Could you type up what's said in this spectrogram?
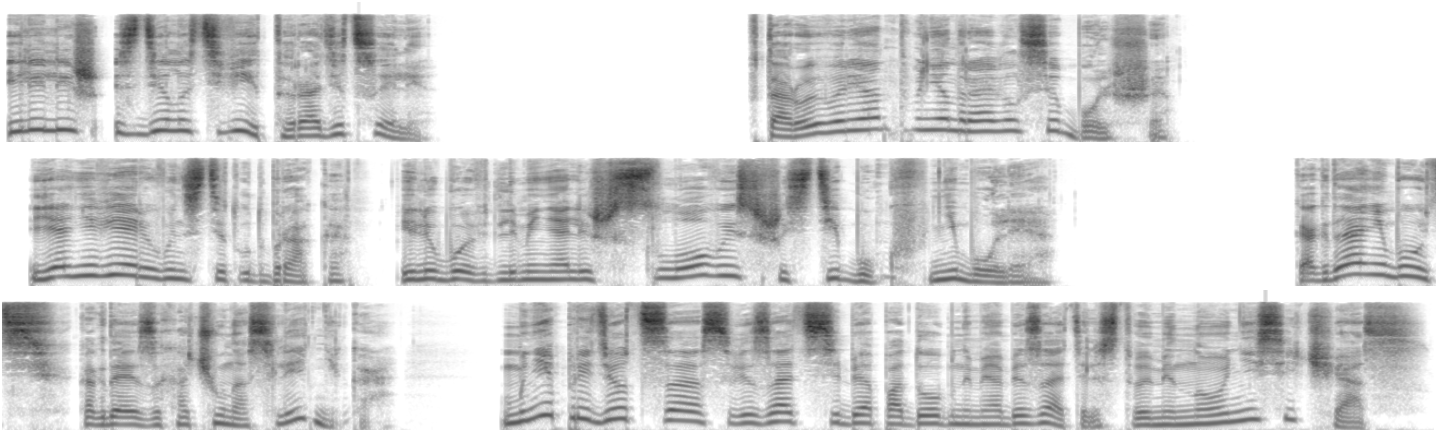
или лишь сделать вид ради цели. Второй вариант мне нравился больше. Я не верю в институт брака, и любовь для меня лишь слово из шести букв, не более. Когда-нибудь, когда я захочу наследника, мне придется связать себя подобными обязательствами, но не сейчас.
